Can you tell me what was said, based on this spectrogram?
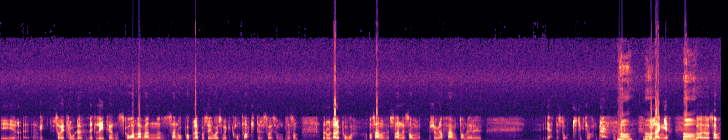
i, som vi trodde, lite liten skala men sen då Populär Poesi har ju så mycket kontakter så som, det som rullade på och sen, sen som 2015 blev det ju jättestort tyckte jag. Ja, ja. och länge. Ja, Och, och, så,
